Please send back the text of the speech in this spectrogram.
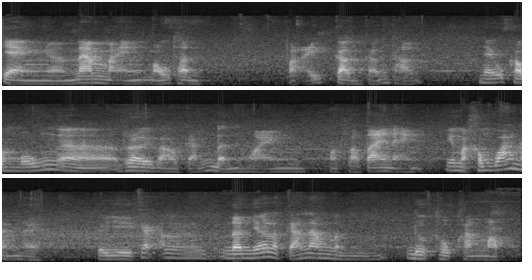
chàng nam mạng mậu thìn phải cần cẩn thận. Nếu không muốn à, rơi vào cảnh bệnh hoạn hoặc là tai nạn nhưng mà không quá nặng nề. Tại vì các anh nên nhớ là cả năm mình được thuộc hành mộc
